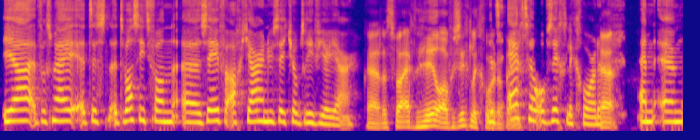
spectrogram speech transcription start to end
Ja, volgens mij, het, is, het was iets van eh 7, 8 jaar en nu zit je op 3, 4 jaar. Ja, dat is wel echt heel overzichtelijk Het geworden. is echt heel overzichtelijk geworden. Ja. En, ehm,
